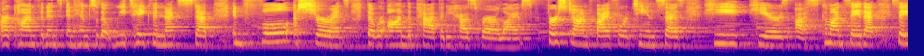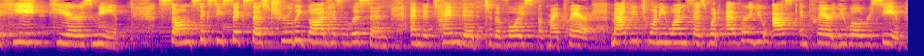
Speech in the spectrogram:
our confidence in Him so that we take the next step in full assurance that we're on the path that He has for our lives. 1 John 5:14 says, "He hears us." Come on, say that. Say, "He hears me." Psalm 66 says, Truly God has listened and attended to the voice of my prayer. Matthew 21 says, Whatever you ask in prayer, you will receive.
